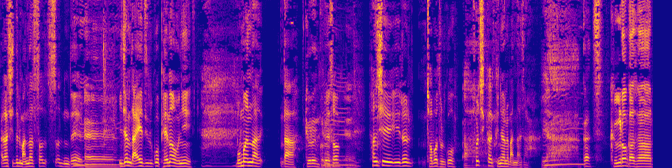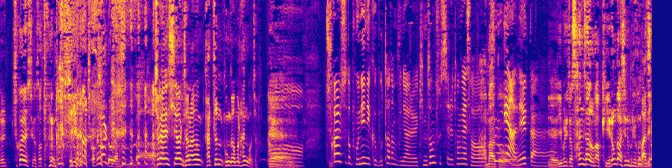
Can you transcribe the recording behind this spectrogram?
아가씨들을 만났었는데 예. 이제는 나이 들고 배 나오니 못 만나 다. 그런, 그런. 그래서 예. 현실을 접어들고 아. 솔직한 그녀를 만나자. 이야, 그러니까 그런 가사를 추가열 씨가 썼다는 것이 정말 놀랍습니다. 추가열 씨랑 저랑 같은 공감을 한 거죠. 예. 어, 추가열 씨도 본인이 그 못하던 분야를 김성수 씨를 통해서 아마도. 푼게 아닐까. 예, 이분이 저 산사 음악회 이런 거 하시는 분이거든요.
